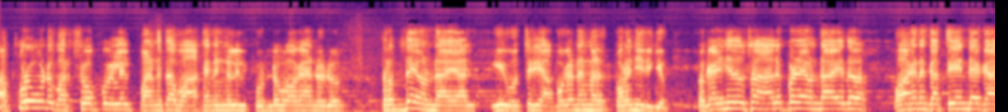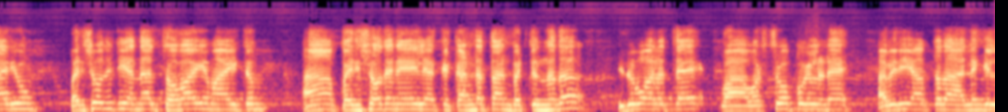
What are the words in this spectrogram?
അപ്രൂവ്ഡ് വർക്ക്ഷോപ്പുകളിൽ പണിത വാഹനങ്ങളിൽ കൊണ്ടുപോകാൻ ഒരു ശ്രദ്ധയുണ്ടായാൽ ഈ ഒത്തിരി അപകടങ്ങൾ കുറഞ്ഞിരിക്കും. ഇപ്പൊ കഴിഞ്ഞ ദിവസം ആലപ്പുഴ ഉണ്ടായത് വാഹനം കത്തിയതിന്റെ കാര്യവും പരിശോധിച്ച് എന്നാൽ സ്വാഭാവികമായിട്ടും ആ പരിശോധനയിലേക്ക് കണ്ടെത്താൻ പറ്റുന്നത് ഇതുപോലത്തെ വർക്ക്ഷോപ്പുകളുടെ അപര്യാപ്തത അല്ലെങ്കിൽ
